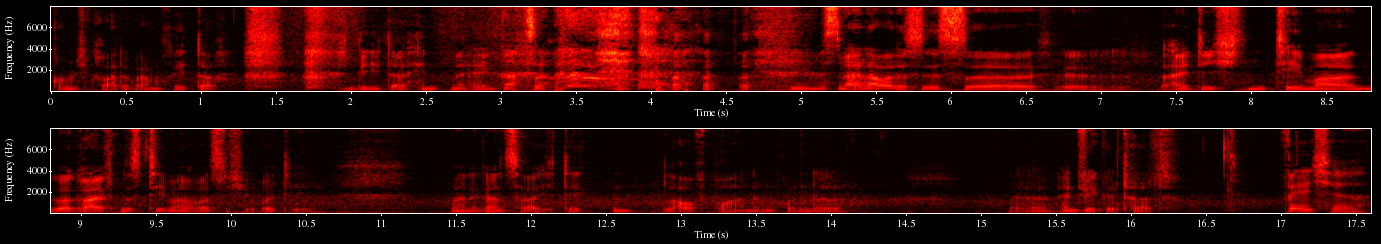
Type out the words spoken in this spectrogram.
komme ich gerade beim Reddach, die da hinten hängen. Die müssen Nein, aber das ist äh, äh, eigentlich ein Thema, ein übergreifendes Thema, was sich über die meine ganze Architektenlaufbahn im Grunde äh, entwickelt hat. welche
